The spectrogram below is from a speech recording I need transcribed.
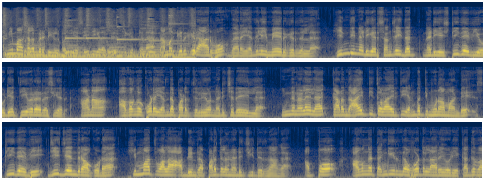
சினிமா செலிபிரிட்டிகள் பற்றிய செய்திகளை தெரிஞ்சுக்கிறதுல நமக்கு இருக்கிற ஆர்வம் வேற எதுலேயுமே இருக்கிறது இல்லை ஹிந்தி நடிகர் சஞ்சய் தத் நடிகை ஸ்ரீதேவியோடைய தீவிர ரசிகர். ஆனால் அவங்க கூட எந்த படத்துலையும் நடித்ததே இல்லை. இந்த நிலையில் கடந்த ஆயிரத்தி தொள்ளாயிரத்தி எண்பத்தி மூணாம் ஆண்டு ஸ்ரீதேவி ஜிஜேந்திரா கூட ஹிம்மாத் வாலா அப்படின்ற படத்தில் நடிச்சுக்கிட்டு இருந்தாங்க. அப்போது அவங்க தங்கியிருந்த ஹோட்டல் அறையோடைய கதவை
